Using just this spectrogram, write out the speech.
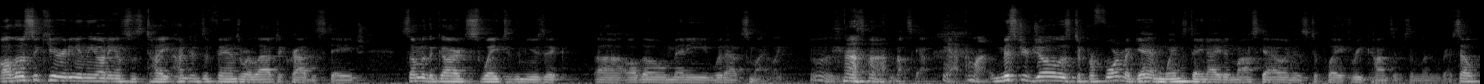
Although security in the audience was tight, hundreds of fans were allowed to crowd the stage. Some of the guards swayed to the music, uh, although many without smiling. Moscow. Yeah, come on. Mr. Joel is to perform again Wednesday night in Moscow and is to play three concerts in Leningrad. So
